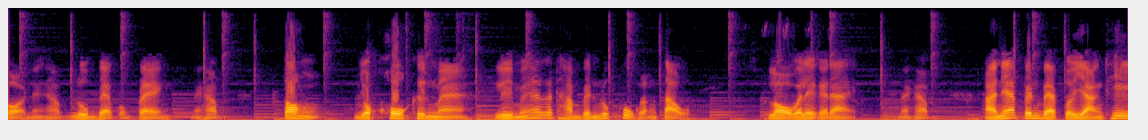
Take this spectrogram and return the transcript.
ก่อนนะครับ รูปแบบของแปลงนะครับ ต้องยกโคกขึ้นมา หรือไม่งั้นก็ทำเป็นลูกพูกหลังเต่ารอไว้เลยก็ได้นะครับ อันนี้เป็นแบบตัวอย่างที่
